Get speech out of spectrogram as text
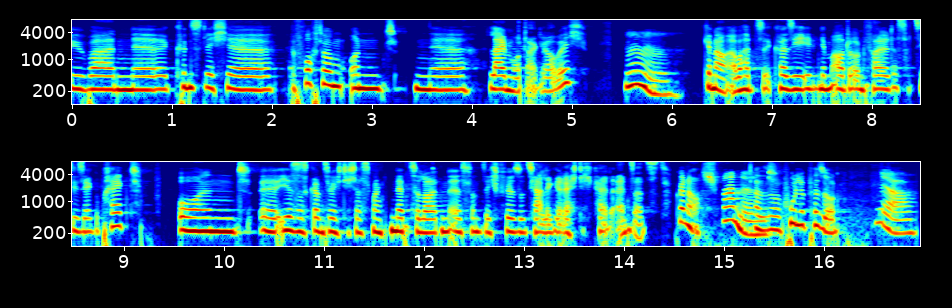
über eine künstliche Befruchtung und eine Leihmutter, glaube ich. Hm. Genau, aber hat sie quasi in dem Autounfall, das hat sie sehr geprägt. Und äh, ihr ist es ganz wichtig, dass man nett zu Leuten ist und sich für soziale Gerechtigkeit einsetzt. Genau. Spannend. Also coole Person. Ja,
